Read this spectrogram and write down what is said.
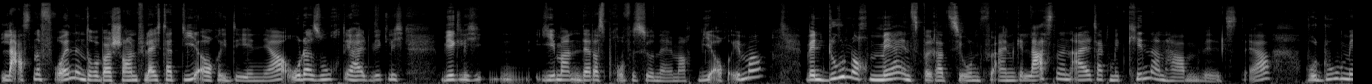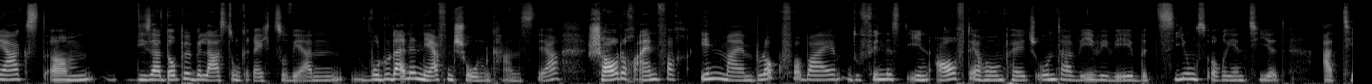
lass eine Freundin drüber schauen, vielleicht hat die auch Ideen, ja, oder such dir halt wirklich, wirklich jemanden, der das professionell macht, wie auch immer. Wenn du noch mehr Inspiration für einen gelassenen Alltag mit Kindern haben willst, ja, wo du merkst, ähm, dieser Doppelbelastung gerecht zu werden, wo du deine Nerven schonen kannst, ja, schau doch einfach in meinem Blog vorbei. Du findest ihn auf der Homepage unter www.beziehungsorientiert.at.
